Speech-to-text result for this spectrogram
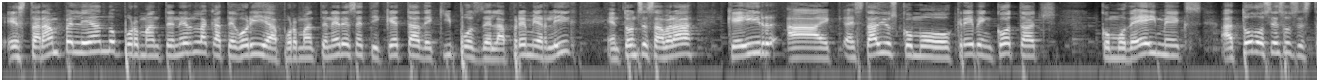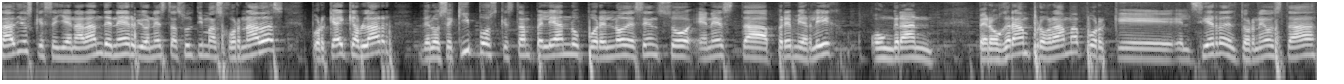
estarán peleando por mantener la categoría, por mantener esa etiqueta de equipos de la Premier League. Entonces habrá que ir a, estadios como Craven Cottage, como de Amex, a todos esos estadios que se llenarán de nervio en estas últimas jornadas, porque hay que hablar de los equipos que están peleando por el no descenso en esta Premier League. Un gran, pero gran programa porque el cierre del torneo está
